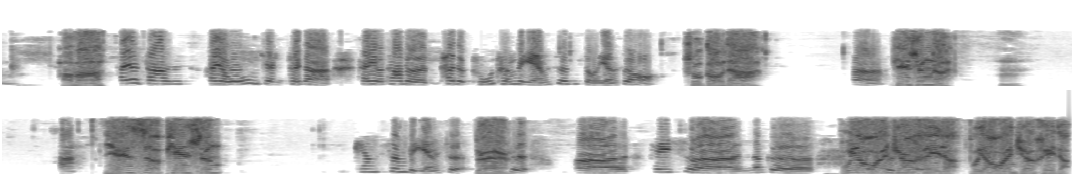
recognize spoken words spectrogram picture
嗯，好吗？还有他，还有我问一下台长，还有他的他的图腾的颜色是什么颜色哦？属狗的，嗯。偏深的，嗯，啊，颜色偏深，偏深的颜色，对。是呃黑色那个，不要完全黑的，不要完全黑的，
